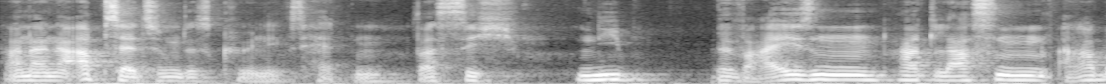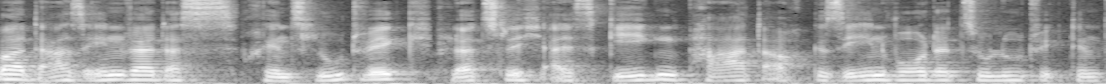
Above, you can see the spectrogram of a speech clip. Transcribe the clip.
an einer Absetzung des Königs hätten, was sich nie beweisen hat lassen. Aber da sehen wir, dass Prinz Ludwig plötzlich als Gegenpart auch gesehen wurde zu Ludwig II.,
